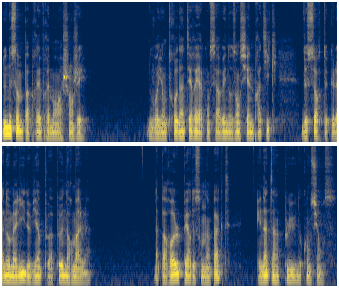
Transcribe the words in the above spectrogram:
nous ne sommes pas prêts vraiment à changer. Nous voyons trop d'intérêt à conserver nos anciennes pratiques, de sorte que l'anomalie devient peu à peu normale. La parole perd de son impact et n'atteint plus nos consciences.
